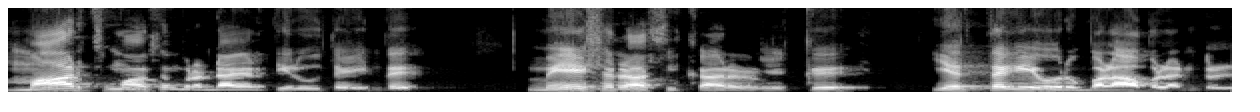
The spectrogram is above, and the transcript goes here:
மார்ச் மாதம் ரெண்டாயிரத்தி இருபத்தி ஐந்து மேஷ ராசிக்காரர்களுக்கு எத்தகைய ஒரு பலாபலன்கள்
